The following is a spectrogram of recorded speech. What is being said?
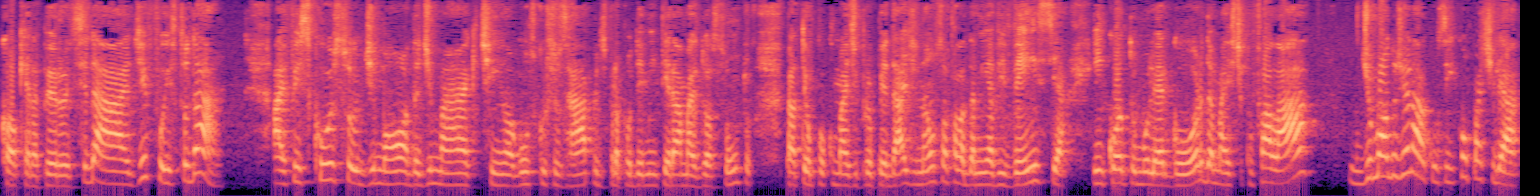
qual que era a periodicidade, e fui estudar. Aí fiz curso de moda, de marketing, alguns cursos rápidos para poder me inteirar mais do assunto, para ter um pouco mais de propriedade, não só falar da minha vivência enquanto mulher gorda, mas tipo falar de modo geral, consegui compartilhar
